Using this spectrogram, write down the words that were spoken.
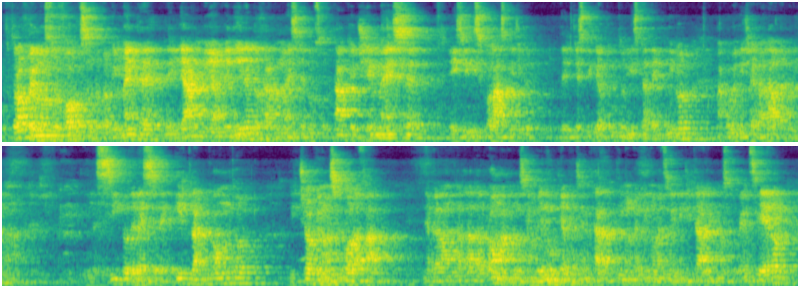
Purtroppo il nostro focus probabilmente negli anni a venire dovranno essere non soltanto i CMS e i siti scolastici gestiti dal punto di vista tecnico, ma come diceva Laura prima, il sito deve essere il racconto di ciò che una scuola fa, ne avevamo parlato a Roma quando siamo venuti a presentare al team per l'innovazione digitale il nostro pensiero,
